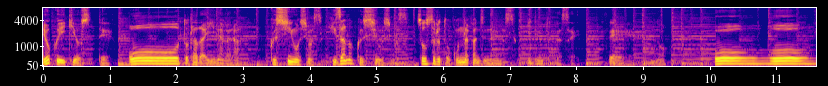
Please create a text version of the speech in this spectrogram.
よく息を吸っておーとただ言いながら屈伸をします。膝の屈伸をします。そうするとこんな感じになります。聞いてみてください。せーの。おーおー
